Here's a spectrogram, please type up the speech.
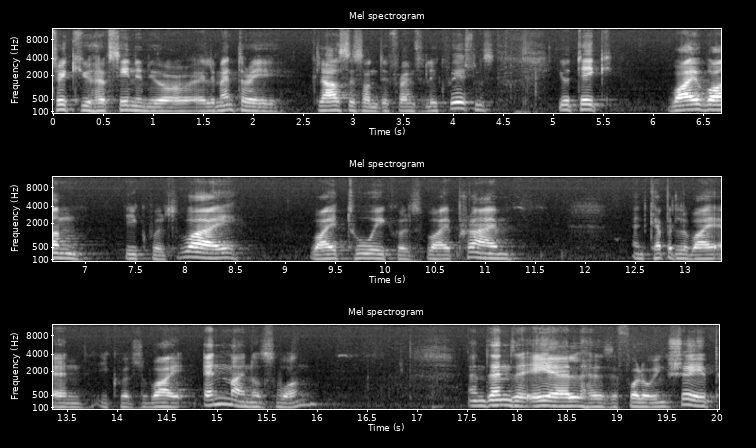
trick you have seen in your elementary classes on differential equations. You take y1 equals y, y2 equals y prime, and capital Yn equals Yn minus 1. And then the AL has the following shape.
